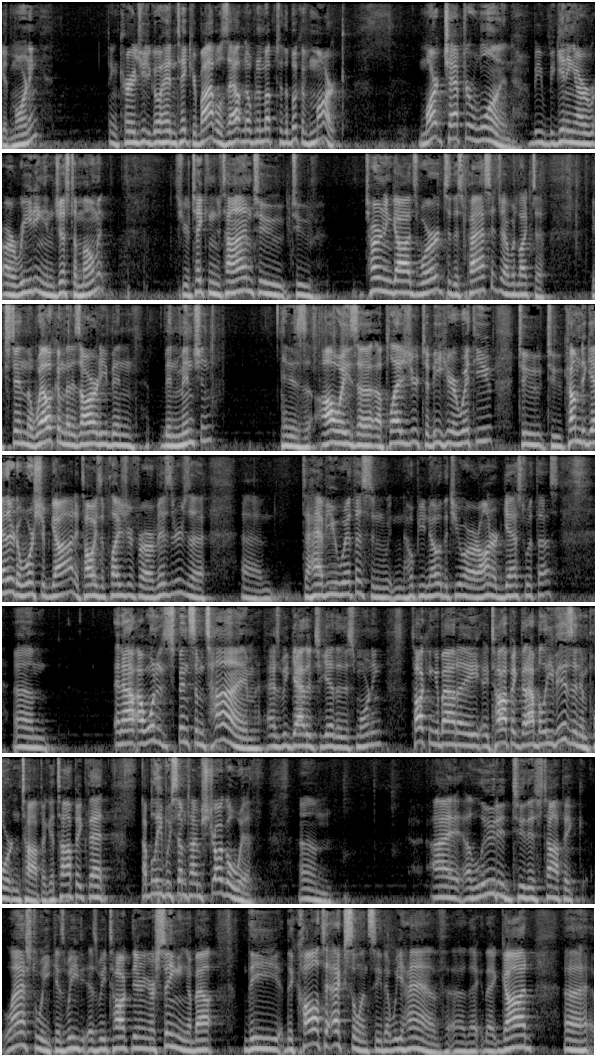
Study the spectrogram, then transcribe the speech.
Good morning. I encourage you to go ahead and take your Bibles out and open them up to the book of Mark. Mark chapter 1. We'll be beginning our, our reading in just a moment. So you're taking the time to, to turn in God's Word to this passage. I would like to extend the welcome that has already been, been mentioned. It is always a, a, pleasure to be here with you, to, to come together to worship God. It's always a pleasure for our visitors uh, um, to have you with us, and hope you know that you are an honored guest with us. Um, and I, I, wanted to spend some time as we gathered together this morning talking about a, a topic that I believe is an important topic, a topic that I believe we sometimes struggle with. Um, I alluded to this topic last week as we as we talked during our singing about the the call to excellency that we have uh, that that God uh,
